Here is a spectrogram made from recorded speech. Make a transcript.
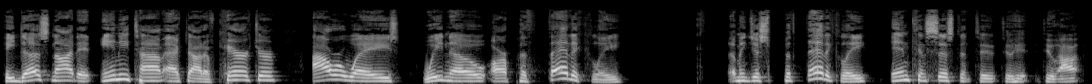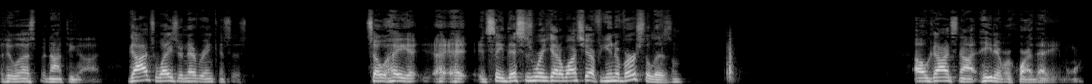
he does not at any time act out of character. Our ways, we know, are pathetically, I mean, just pathetically inconsistent to, to, to, our, to us, but not to God. God's ways are never inconsistent. So, hey, uh, uh, see, this is where you got to watch out for universalism. Oh, God's not, He didn't require that anymore.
